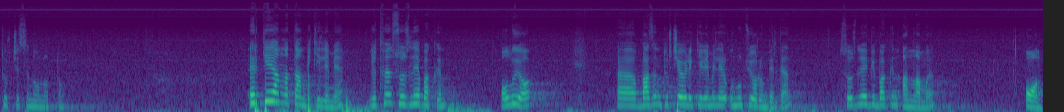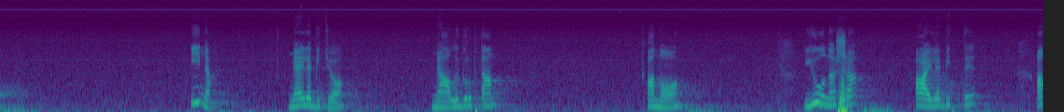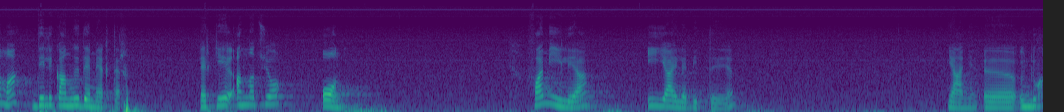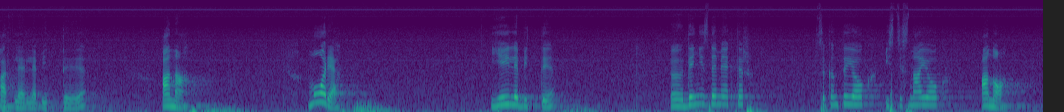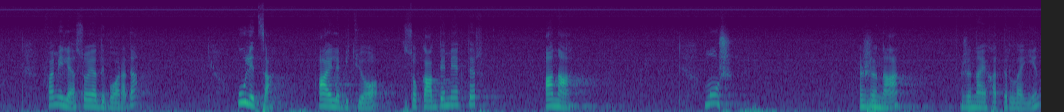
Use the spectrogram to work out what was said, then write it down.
Türkçesini unuttum. Erkeği anlatan bir kelime. Lütfen sözlüğe bakın. Oluyor. Ee, bazen Türkçe öyle kelimeleri unutuyorum birden. Sözlüğe bir bakın anlamı. On. İme. Mya ile bitiyor. Myalı gruptan. Ano. Yunaşa. Aile bitti. Ama delikanlı demektir. Erkeği anlatıyor. On. Familia. İya ile bitti. Yani e, ünlü harflerle bitti. Ana. More. Y ile bitti. E, deniz demektir. Yok, istisna yok. Ano. Familia soyadı bu arada. Ulica. A ile bitiyor. Sokak demektir. Ana. Muş. Жена. Женa'yı hatırlayın.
